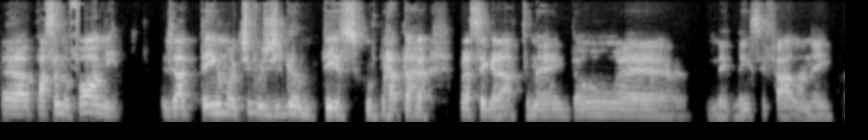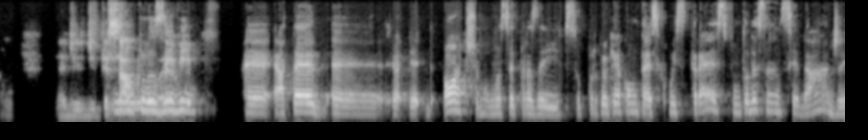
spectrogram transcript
é, passando fome, já tem um motivo gigantesco para tá, ser grato, né? Então, é, nem, nem, se fala, né? Então, é de, de ter saúde. Inclusive, é, até é, ótimo você trazer isso, porque o que acontece com o estresse, com toda essa ansiedade,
